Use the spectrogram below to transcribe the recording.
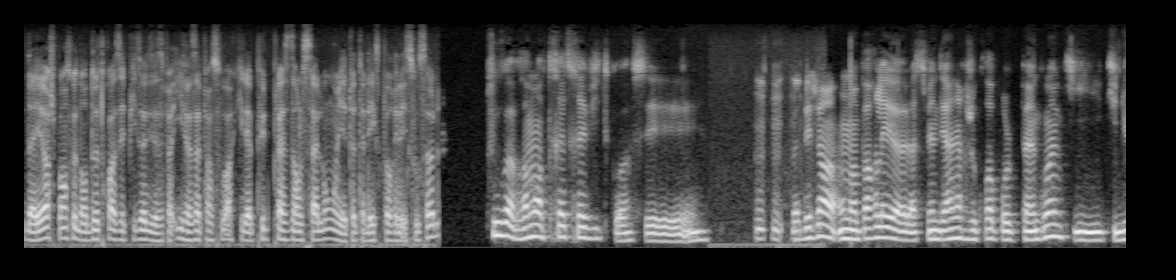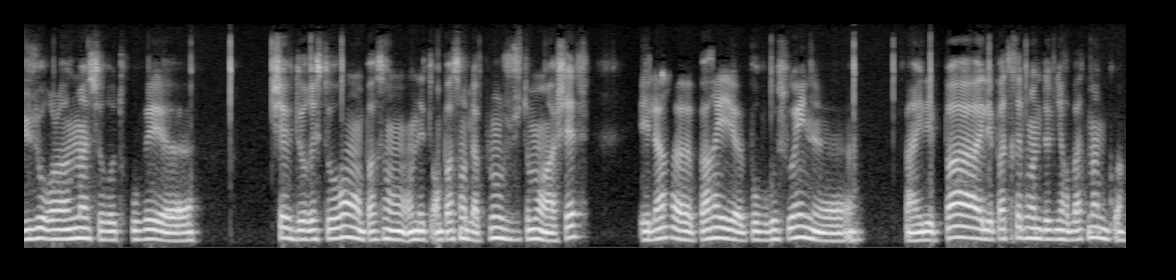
D'ailleurs, je pense que dans 2-3 épisodes, il va s'aper- il va s'apercevoir qu'il a plus de place dans le salon et il va peut-être aller explorer les sous-sols. tout va vraiment très très vite, quoi. C'est Mm, mm. Bah, déjà, on en parlait euh, la semaine dernière, je crois, pour le pingouin, qui, qui du jour au lendemain se retrouvait euh, chef de restaurant en passant, en, étant- en passant de la plonge justement à chef. Et là, euh, pareil euh, pour Bruce Wayne, euh, enfin, il est pas, il est pas très loin de devenir Batman, quoi.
